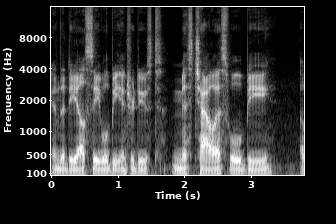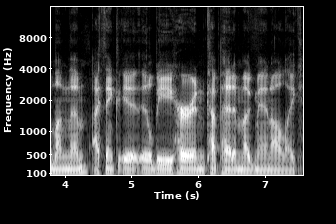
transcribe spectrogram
in the DLC will be introduced. Miss Chalice will be among them. I think it, it'll be her and Cuphead and Mugman all like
